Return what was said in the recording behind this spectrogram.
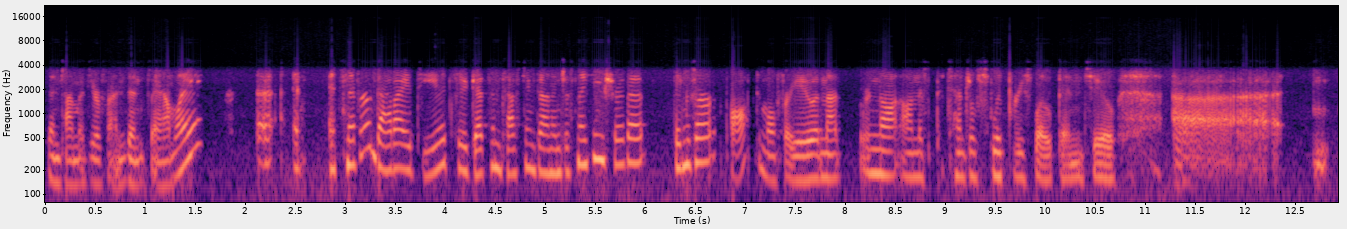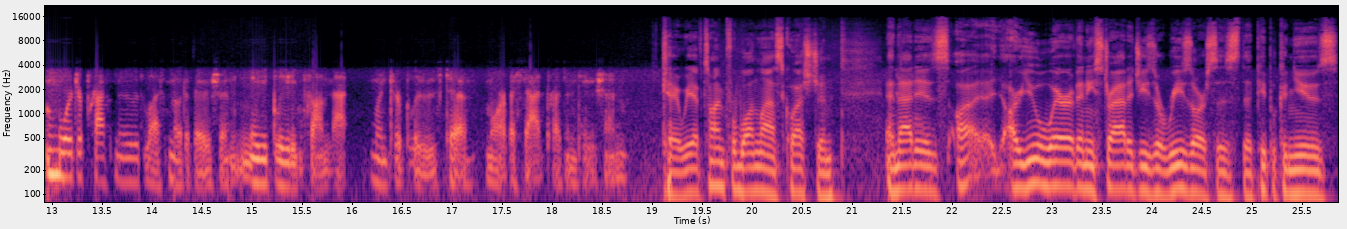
spend time with your friends and family. Uh, it's never a bad idea to get some testing done and just making sure that things are optimal for you and that we're not on this potential slippery slope into uh, more depressed mood, less motivation, maybe bleeding from that winter blues to more of a sad presentation. Okay, we have time for one last question, and that is uh, Are you aware of any strategies or resources that people can use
